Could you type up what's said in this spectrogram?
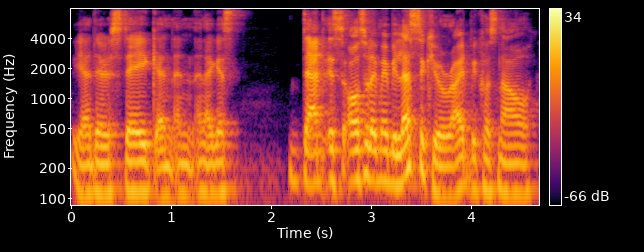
yeah their stake and, and and i guess that is also like maybe less secure right? Because now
